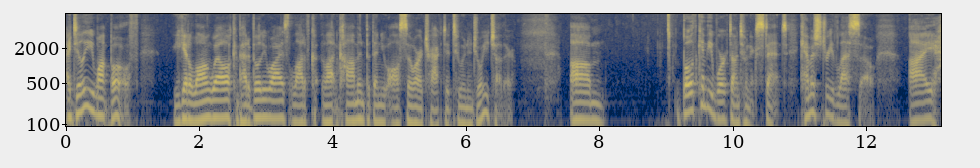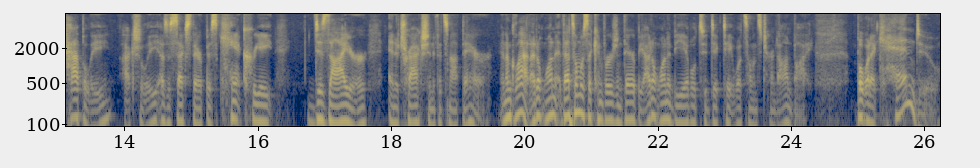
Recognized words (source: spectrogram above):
Ideally, you want both you get along well compatibility wise a lot of a lot in common but then you also are attracted to and enjoy each other um, both can be worked on to an extent chemistry less so i happily actually as a sex therapist can't create desire and attraction if it's not there and i'm glad i don't want that's almost like conversion therapy i don't want to be able to dictate what someone's turned on by but what I can do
